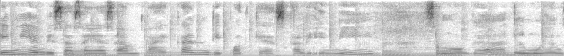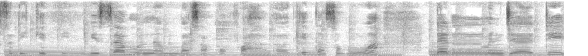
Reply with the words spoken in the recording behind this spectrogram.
ini yang bisa saya sampaikan di podcast kali ini. Semoga ilmu yang sedikit ini bisa menambah sakofah uh, kita semua dan menjadi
